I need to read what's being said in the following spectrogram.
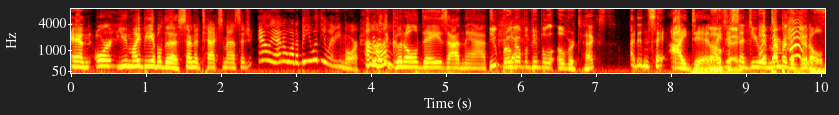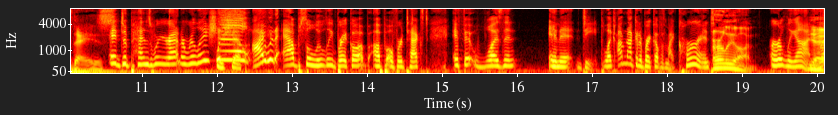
And, or you might be able to send a text message, Ellie, I don't want to be with you anymore. Remember Uh-huh. the good old days on that? You broke Yeah. up with people over text? I didn't say I did. I just said, do you It remember the good old days? It depends where you're at in a relationship. Well- I would absolutely break up, up over text if it wasn't in it deep. Like I'm not going to break up with my current Early on. Early on. Yeah, yeah,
